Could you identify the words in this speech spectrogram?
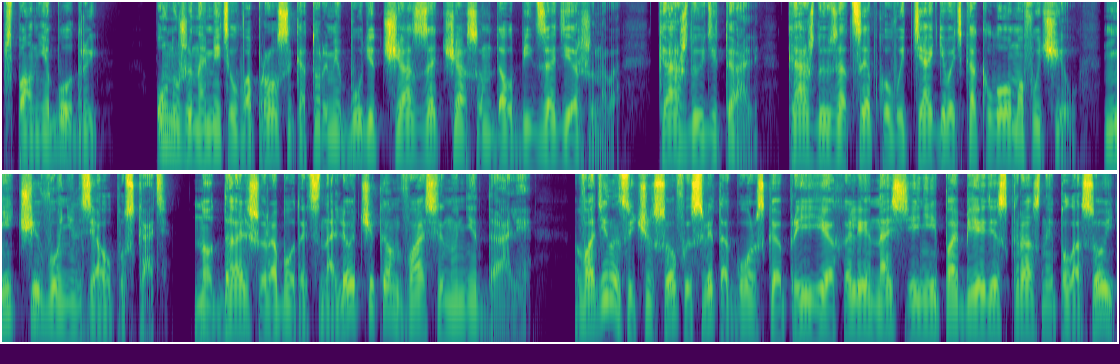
вполне бодрый. Он уже наметил вопросы, которыми будет час за часом долбить задержанного. Каждую деталь, каждую зацепку вытягивать, как Ломов учил. Ничего нельзя упускать. Но дальше работать с налетчиком Васину не дали. В 11 часов из Светогорска приехали на «Синей Победе» с красной полосой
